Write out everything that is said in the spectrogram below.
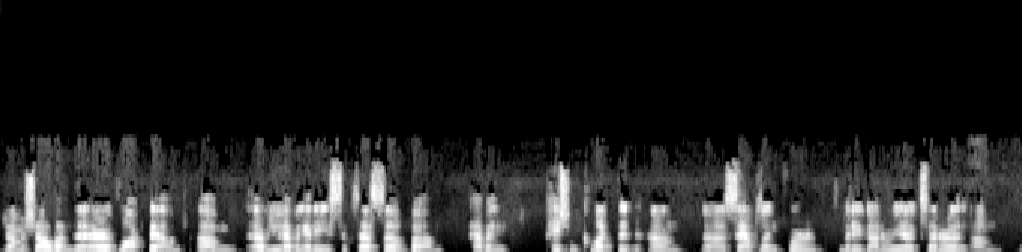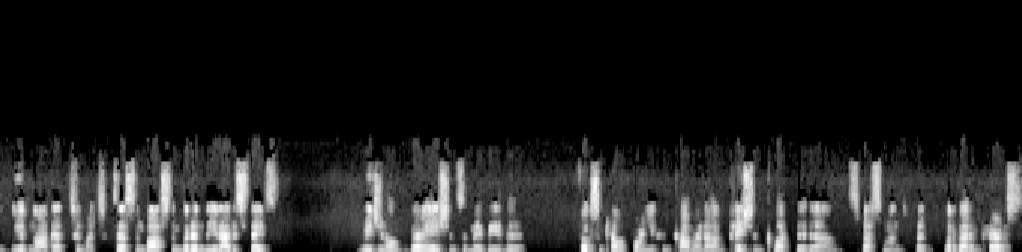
Jean-Michel on the Arab lockdown. Um, are you having any success of um, having patient collected um, uh, sampling for chlamydia, gonorrhea, et cetera? Um, we have not had too much success in Boston, but in the United States, regional variations and maybe the folks in California can comment on patient-collected um, specimens, but what about in Paris?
